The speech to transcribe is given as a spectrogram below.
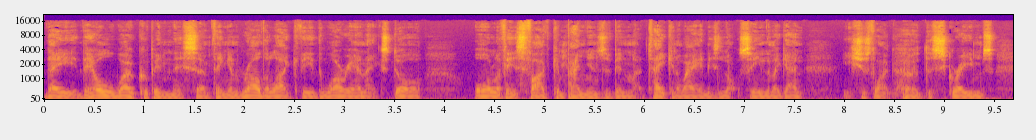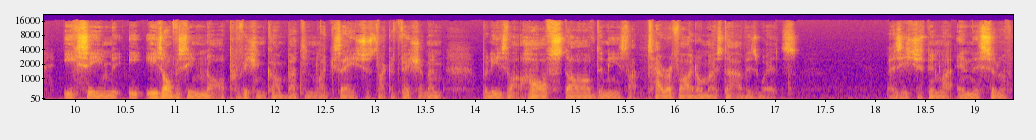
they they all woke up in this um, thing, and rather like the the warrior next door, all of his five companions have been like taken away, and he's not seen them again. He's just like heard the screams. He seemed he, he's obviously not a proficient combatant, like I say, he's just like a fisherman, but he's like half starved and he's like terrified, almost out of his wits, as he's just been like in this sort of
